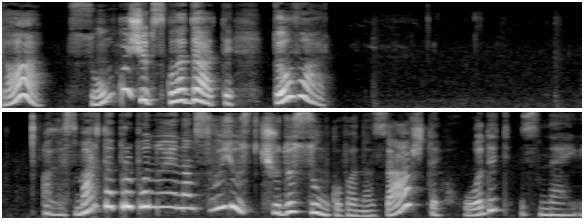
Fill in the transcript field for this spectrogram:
Так, сумку, щоб складати товар. Але Смарта пропонує нам свою чудо-сумку. Вона завжди ходить з нею.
